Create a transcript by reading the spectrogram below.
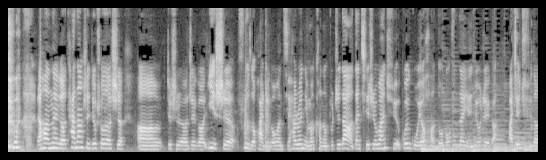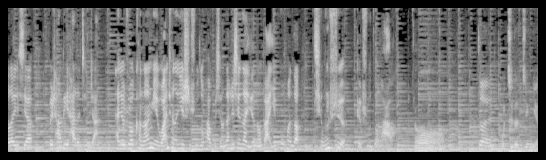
然后那个他当时就说的是，呃，就是这个意识数字化这个问题，他说你们可能不知道，但其实湾区硅谷有很多公司在研究这个，而且取得了一些非常厉害的进展。他就说，可能你完全的意识数字化不行，但是现在已经能把一部分的情绪给数字化了。哦，对，我记得今年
